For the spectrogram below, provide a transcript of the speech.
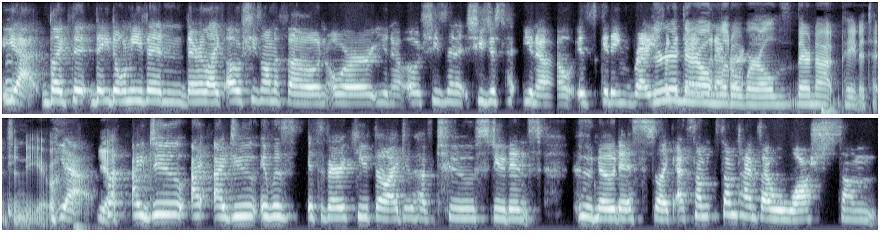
yeah like they, they don't even they're like oh she's on the phone or you know oh she's in it she just you know is getting ready they're for the in their day, own whatever. little worlds they're not paying attention to you yeah Yeah. but i do I, I do it was it's very cute though i do have two students who noticed like at some sometimes i will wash some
